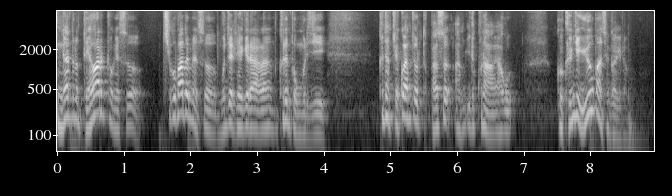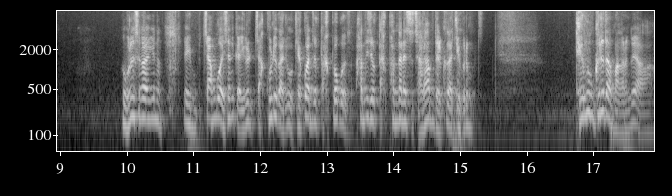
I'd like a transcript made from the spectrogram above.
인간들은 대화를 통해서 치고받으면서 문제를 해결하는 그런 동물이지 그냥 객관적으로 봐서 아, 이렇구나 하고 그 굉장히 위험한 생각이라고. 우리 생각에는 짱구가 있으니까 이걸 쫙 굴려가지고 객관적으로 딱 보고 합리적으로 딱 판단해서 잘하면 될 것 같지. 그럼 대부분 그러다 망하는 거야.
